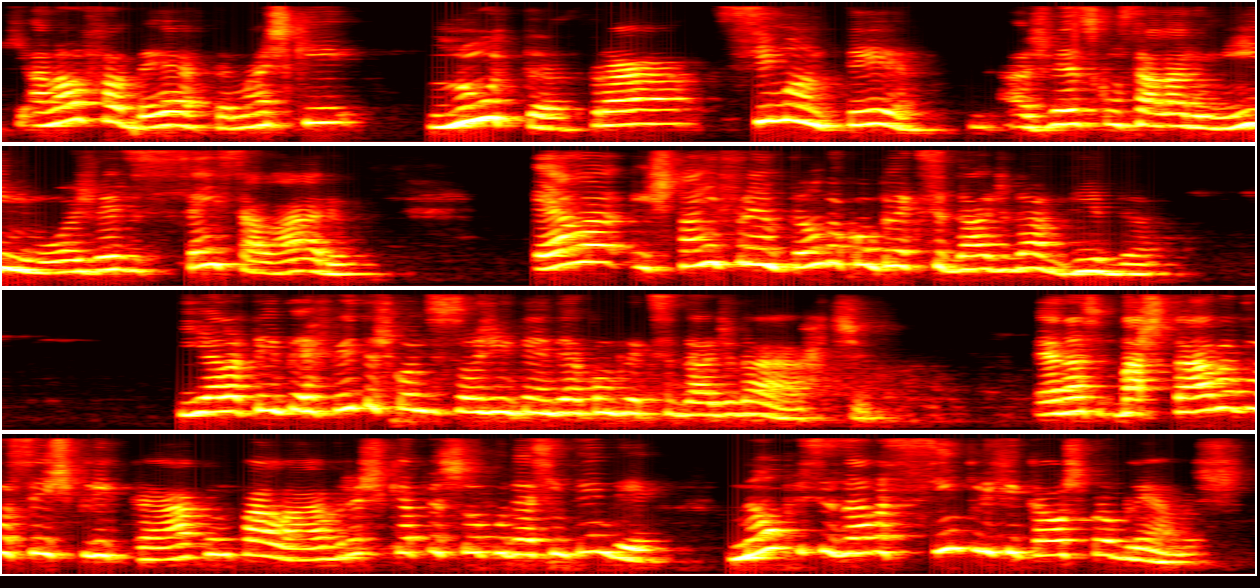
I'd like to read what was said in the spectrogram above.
que, analfabeta, mas que luta para se manter, às vezes com salário mínimo, às vezes sem salário, ela está enfrentando a complexidade da vida. E ela tem perfeitas condições de entender a complexidade da arte. Era, bastava você explicar com palavras que a pessoa pudesse entender. Não precisava simplificar os problemas,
